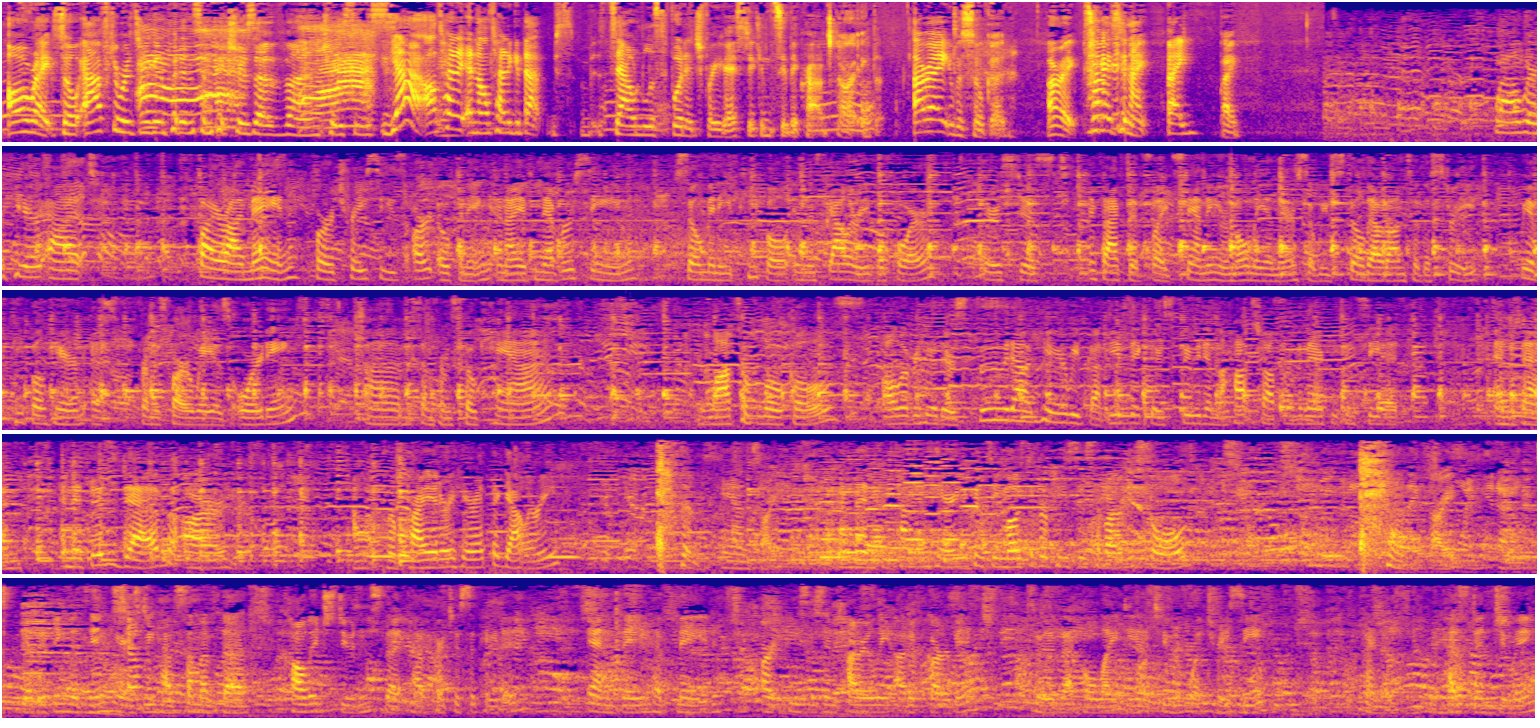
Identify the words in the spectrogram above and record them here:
All right. So afterwards, you're going to put in some pictures of um, Tracy's. Yeah, I'll try to, and I'll try to get that soundless footage for you guys so you can see the crowd. All right. All right. It was so good. All right. See you Have a guys good- tonight. Bye. Bye. Well, we're here at Fire on Main for Tracy's art opening, and I have never seen so many people in this gallery before. There's just, in fact, it's like standing room only in there, so we've spilled out onto the street. We have people here as, from as far away as Orting, um, some from Spokane, lots of locals all over here. There's food out here. We've got music. There's food in the hot shop over there if you can see it. And then, and this is Deb, our uh, proprietor here at the gallery. and sorry. And then if you come in here, most of her pieces have already sold. Sorry. The other thing that's in here is we have some of the college students that have participated, and they have made art pieces entirely out of garbage. Of that whole idea too of what Tracy kind of has been doing.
